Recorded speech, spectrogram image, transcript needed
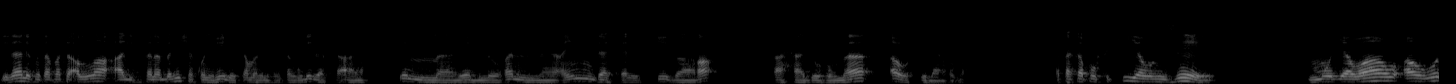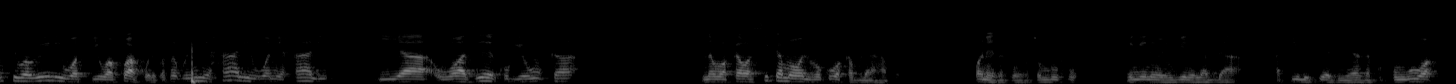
lidhalika utapata Allah alitutanabahisha kwenye hili kama nilivyotanguliza katika aya imma yablughanna indaka alkibara ahaduhuma au kilahuma atakapofikia uzee mmoja wao au wote wawili wakiwa kwako. Kwa sababu hii ni hali huwa ni hali ya wazee kugeuka na wakawa si kama walivyokuwa kabla ya hapo. Wanaweza kuwa wasumbufu pengine wengine labda akili pia zimeanza kupungua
